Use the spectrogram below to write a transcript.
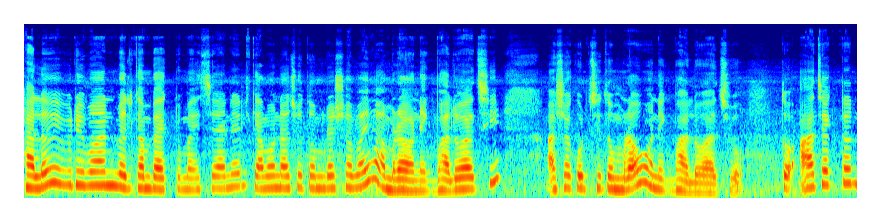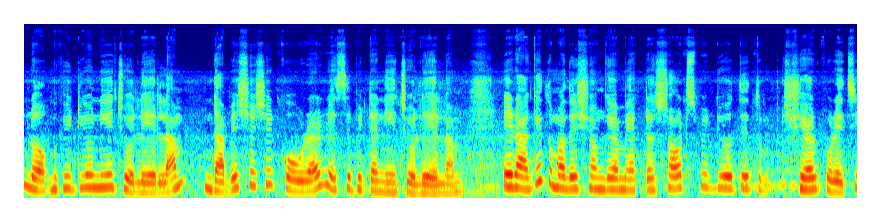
Hello everyone, welcome back to my channel. কেমন আছো তোমরা সবাই? আমরা অনেক ভালো আছি। আশা করছি তোমরাও অনেক ভালো আছো। তো আজ একটা লং ভিডিও নিয়ে চলে এলাম। ডাবের শেষের কৌড়ার রেসিপিটা নিয়ে চলে এলাম। এর আগে তোমাদের সঙ্গে আমি একটা শর্টস ভিডিওতে শেয়ার করেছি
